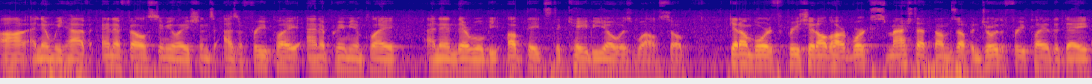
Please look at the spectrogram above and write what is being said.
Uh, and then we have NFL simulations as a free play and a premium play. And then there will be updates to KBO as well. So get on board. Appreciate all the hard work. Smash that thumbs up. Enjoy the free play of the day.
